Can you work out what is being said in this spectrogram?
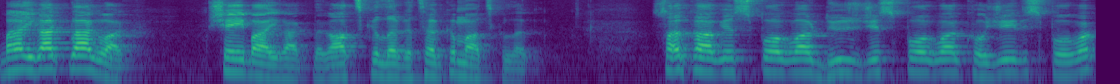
bayraklar var. Şey bayrakları, atkıları, takım atkıları. Sakarya Spor var, Düzce Spor var, Kocaeli Spor var.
